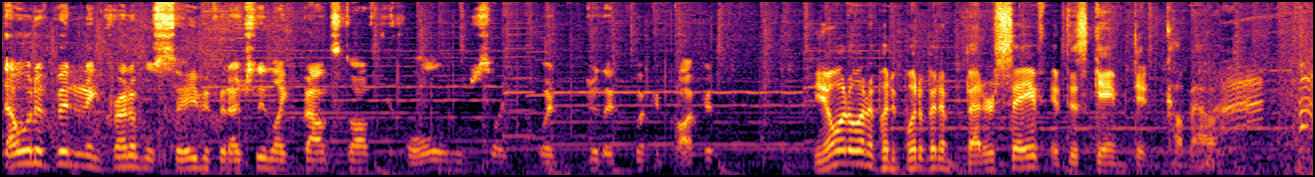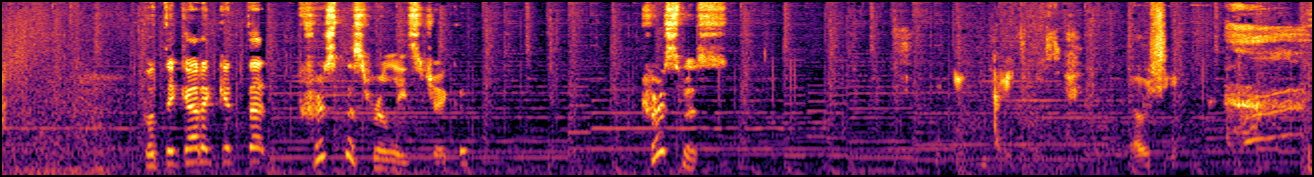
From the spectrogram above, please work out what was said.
That would have been an incredible save if it actually like bounced off the hole and just like went to the fucking pocket. You know what would have, would have been a better save if this game didn't come out? But they gotta get that Christmas release, Jacob. Christmas. Christmas. Yoshi. Oh,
